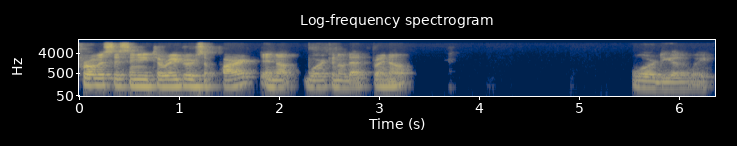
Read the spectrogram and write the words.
promises and iterators apart and not working on that right now? Or the other way?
